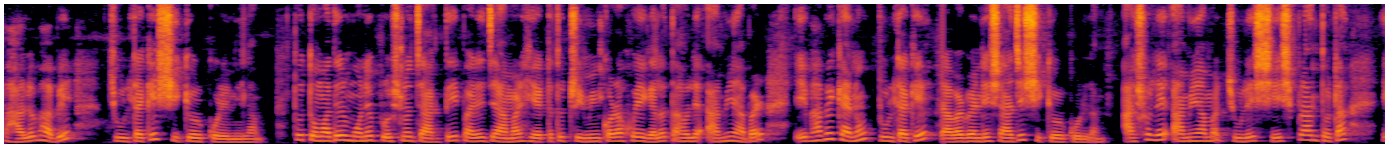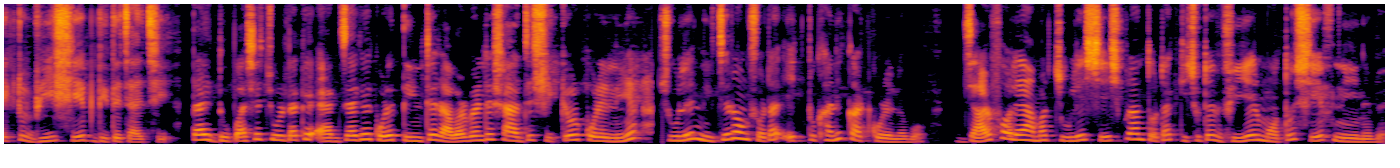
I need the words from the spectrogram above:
ভালোভাবে চুলটাকে সিকিওর করে নিলাম। তো তোমাদের মনে প্রশ্ন জাগতেই পারে যে আমার হেয়ারটা তো ট্রিমিং করা হয়ে গেল, তাহলে আমি আবার এভাবে কেন চুলটাকে রাবার ব্যান্ডের সাহায্যে সিকিওর করলাম? আসলে আমি আমার চুলের শেষ প্রান্তটা একটু ভি শেপ দিতে চাইছি। তাই দুপাশের চুলটাকে এক জায়গায় করে তিনটে রাবার ব্যান্ডের সাহায্যে সিকিওর করে নিয়ে চুলের নিচের অংশটা একটুখানি কাট করে নেব। যার ফলে আমার চুলের শেষ প্রান্তটা কিছুটা ভিয়ের মতো শেপ নিয়ে নেবে।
